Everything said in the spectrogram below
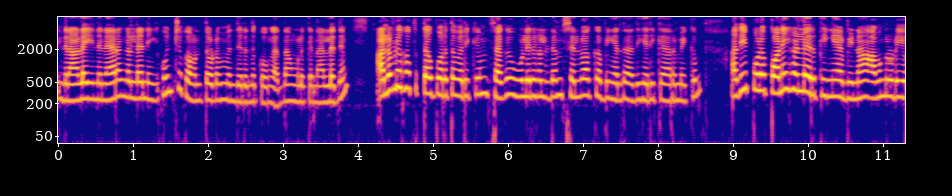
இதனால் இந்த நேரங்களில் நீங்கள் கொஞ்சம் கவனத்தோடும் வந்து இருந்துக்கோங்க. அதுதான் உங்களுக்கு நல்லது. அலுவலகத்தை பொறுத்த வரைக்கும் சக ஊழியர்களிடம் செல்வாக்கு அப்படிங்கிறது அதிகரிக்க ஆரம்பிக்கும். அதே போல் பணிகளில் இருக்கீங்க அப்படின்னா அவங்களுடைய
